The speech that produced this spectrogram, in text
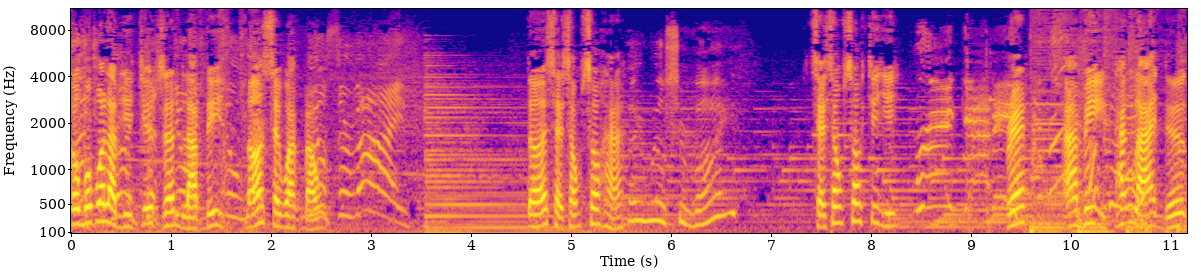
Con muốn bố làm gì chứ? Ren làm đi. Nó sẽ hoạt động. Tớ sẽ sống sót hả? Sẽ sống sót chứ gì? Red, Abby, thắng lại, được.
